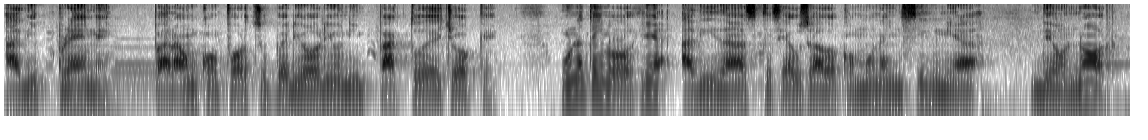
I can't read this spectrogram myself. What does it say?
adiprene para un confort superior y un impacto de choque una tecnología Adidas que se ha usado como una insignia de honor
